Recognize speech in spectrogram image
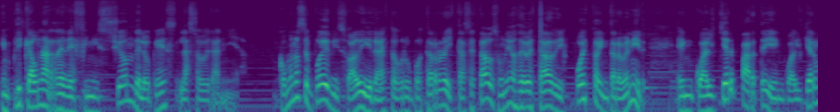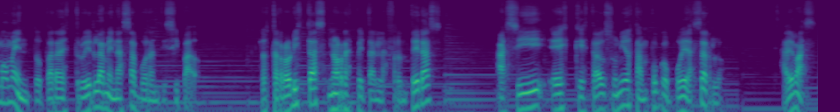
implica una redefinición de lo que es la soberanía. Como no se puede disuadir a estos grupos terroristas, Estados Unidos debe estar dispuesto a intervenir en cualquier parte y en cualquier momento para destruir la amenaza por anticipado. Los terroristas no respetan las fronteras, Así es que Estados Unidos tampoco puede hacerlo. Además,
